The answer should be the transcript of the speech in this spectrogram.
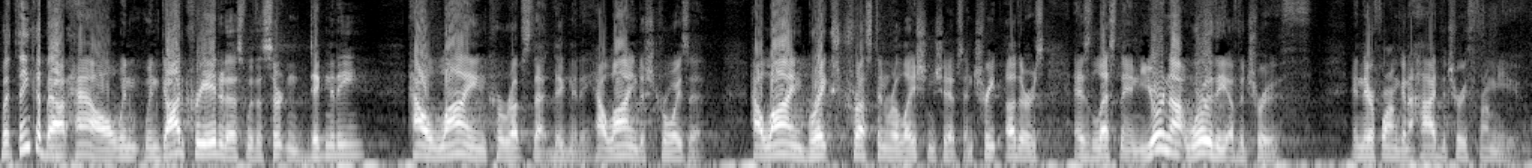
But think about how, when, when God created us with a certain dignity, how lying corrupts that dignity, how lying destroys it, how lying breaks trust in relationships and treat others as less than. You're not worthy of the truth, and therefore I'm going to hide the truth from you.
